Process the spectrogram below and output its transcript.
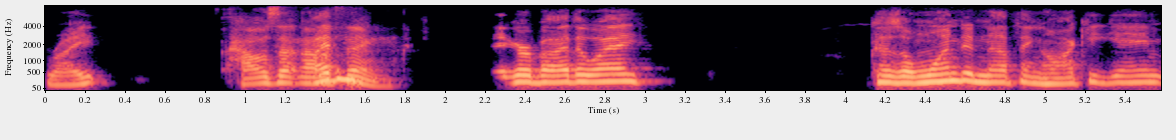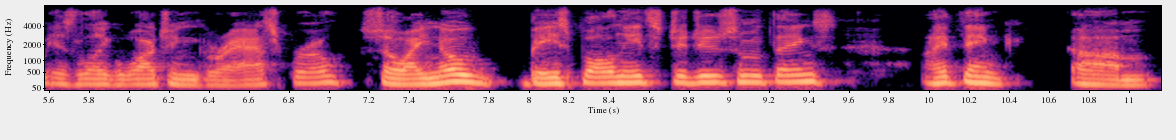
Right. How is that not I a thing? Bigger, by the way because a one to nothing hockey game is like watching grass grow. So I know baseball needs to do some things. I think um,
